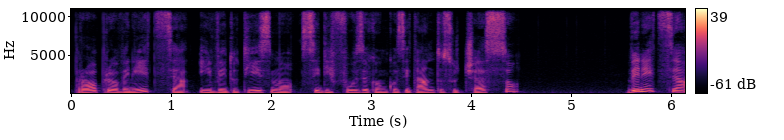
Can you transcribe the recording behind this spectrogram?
proprio a Venezia il vedutismo si diffuse con così tanto successo? Venezia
